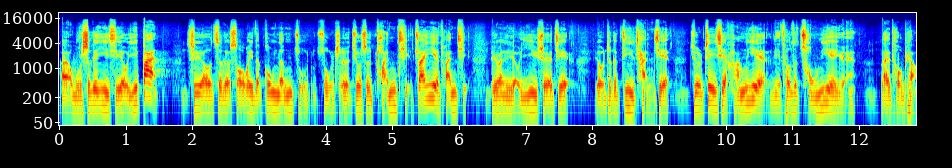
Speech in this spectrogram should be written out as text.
呃五十个议席有一半。是由这个所谓的功能组组织，就是团体、专业团体，比方说有医学界、有这个地产界，就是这些行业里头的从业员来投票，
